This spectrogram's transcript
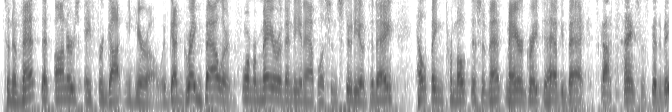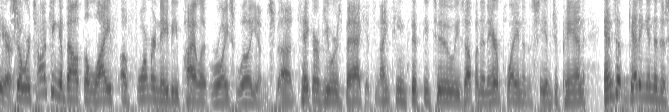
It's an event that honors a forgotten hero. We've got Greg Ballard, the former mayor of Indianapolis, in studio today helping promote this event. Mayor, great to have you back. Scott, thanks. It's good to be here. So, we're talking about the life of former Navy pilot Royce Williams. Uh, take our viewers back. It's 1952. He's up in an airplane in the Sea of Japan, ends up getting into this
